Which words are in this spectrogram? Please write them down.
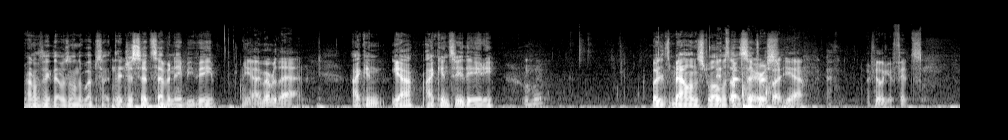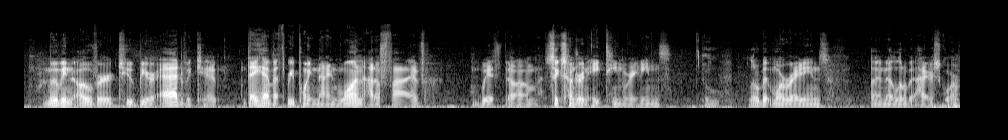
I don't think that was on the website. They just said seven ABV. Yeah, I remember that. I can, yeah, I can see the 80. But it's balanced well with that up there, citrus. but yeah, I feel like it fits. Moving over to Beer Advocate, they have a 3.91 out of 5 with um, 618 ratings. Ooh. A little bit more ratings and a little bit higher score.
